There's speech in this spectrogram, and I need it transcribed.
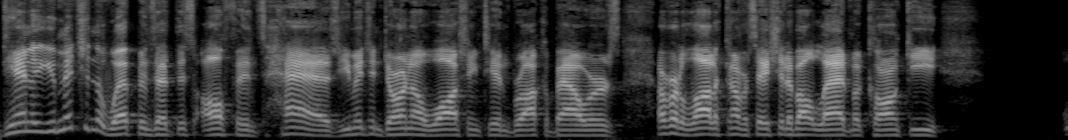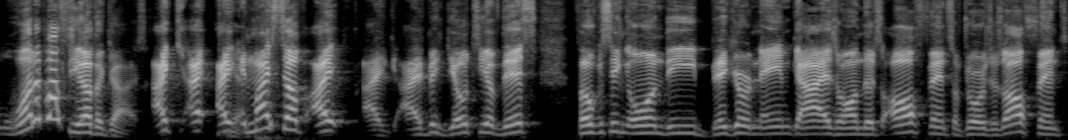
Daniel, you mentioned the weapons that this offense has. You mentioned Darnell Washington, Brock Bowers. I've heard a lot of conversation about Ladd McConkey what about the other guys? I, I, I yeah. and myself, I, I, I've been guilty of this, focusing on the bigger name guys on this offense of Georgia's offense,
